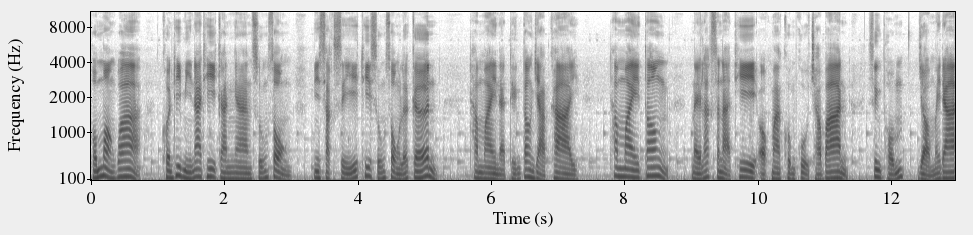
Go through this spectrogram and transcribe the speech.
ผมมองว่าคนที่มีหน้าที่การงานสูงส่ง มีศักดิ์ศรีที่สูงส่งเหลือเกินทำไมน่ะถึงต้องหยาบคายทำไมต้องในลักษณะที่ออกมาข่มขู่ชาวบ้าน ซึ่งผมยอมไม่ได้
